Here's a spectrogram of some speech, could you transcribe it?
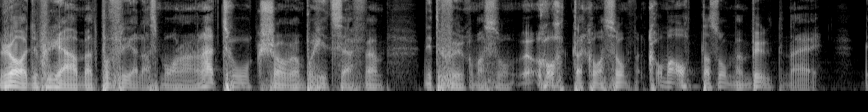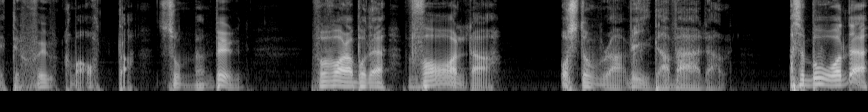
radioprogrammet på fredagsmorgonen, den här talkshowen på Hits FM 97,8 Sommenbygd, nej 97,8 Sommenbygd får vara både vardag och stora vida världen. Alltså både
